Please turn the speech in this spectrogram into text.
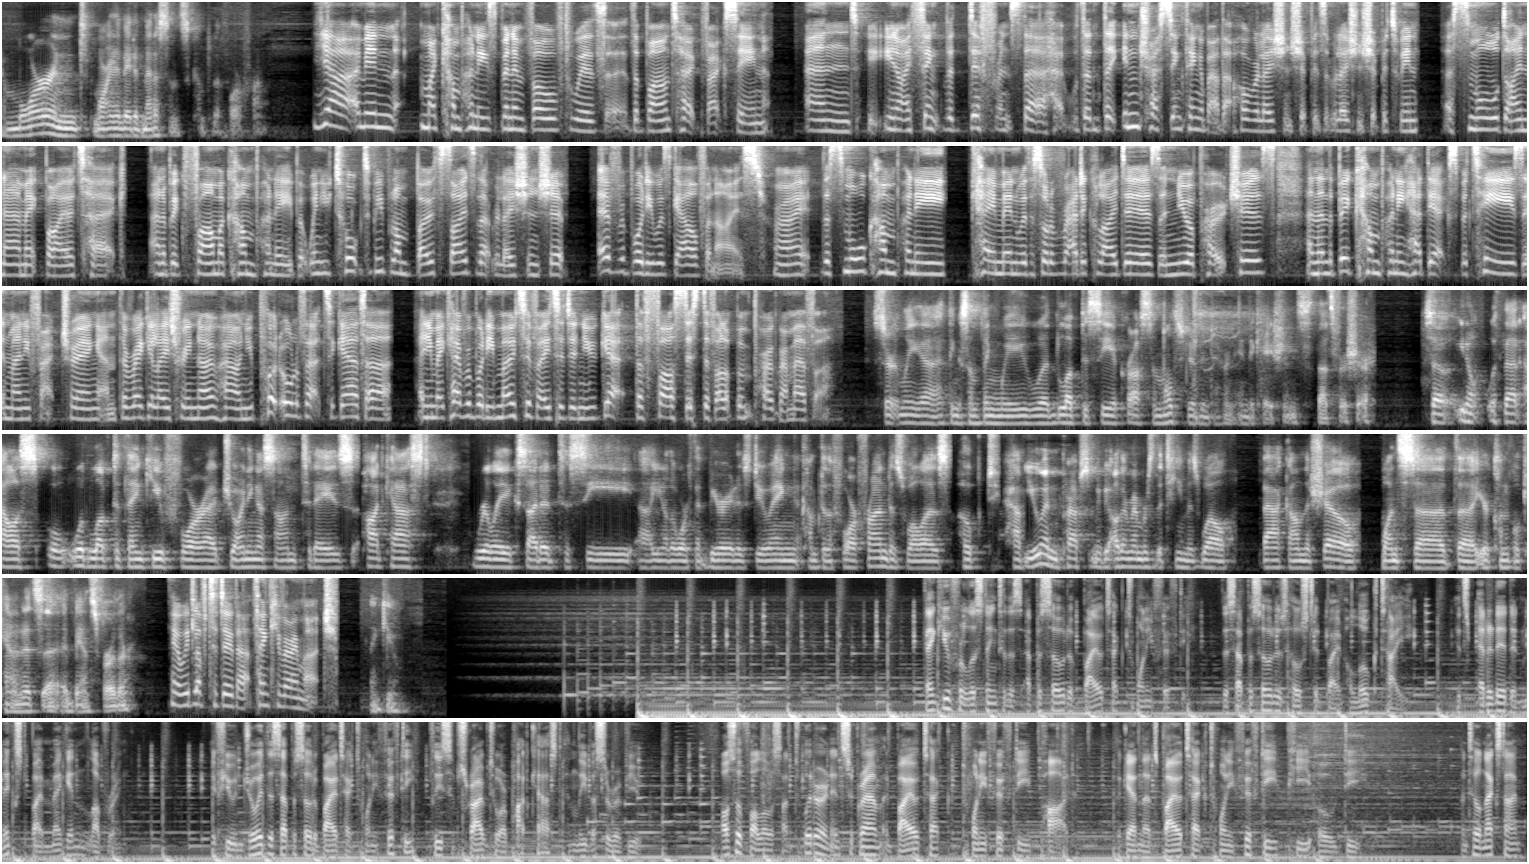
you know, more and more innovative medicines come to the forefront. Yeah, I mean, my company's been involved with uh, the BioNTech vaccine. And, you know, I think the difference there, the, the interesting thing about that whole relationship is the relationship between a small dynamic biotech and a big pharma company. But when you talk to people on both sides of that relationship, everybody was galvanized, right? The small company came in with a sort of radical ideas and new approaches. And then the big company had the expertise in manufacturing and the regulatory know how. And you put all of that together and you make everybody motivated and you get the fastest development program ever. Certainly, uh, I think something we would love to see across a multitude of different indications. That's for sure. So, you know, with that, Alice, would love to thank you for uh, joining us on today's podcast really excited to see uh, you know the work that Vyriad is doing come to the forefront, as well as hope to have you and perhaps maybe other members of the team as well back on the show once uh, the your clinical candidates uh, advance further. Yeah, we'd love to do that. Thank you very much. Thank you. Thank you for listening to this episode of Biotech 2050. This episode is hosted by Alok Tai. It's edited and mixed by Megan Lovering. If you enjoyed this episode of Biotech 2050, please subscribe to our podcast and leave us a review. Also, follow us on Twitter and Instagram at Biotech 2050 Pod. Again, that's Biotech 2050 POD. Until next time.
